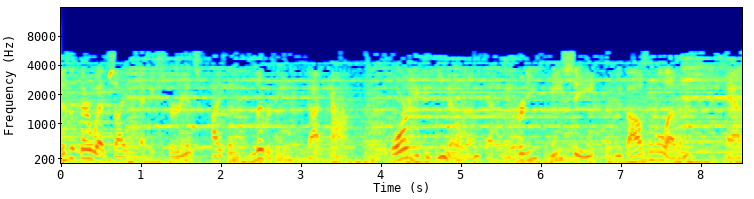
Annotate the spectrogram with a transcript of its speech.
visit their website at experience-liberty.com or you can email them at libertybc2011 at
